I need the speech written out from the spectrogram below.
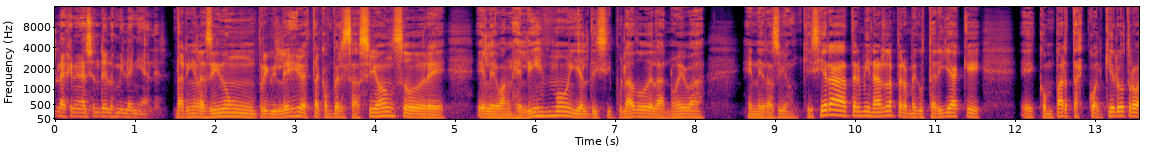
la, generación de los mileniales. Daniel, ha sido un privilegio esta conversación sobre el evangelismo y el discipulado de la nueva generación. Quisiera terminarla, pero me gustaría que eh, compartas cualquier otro,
